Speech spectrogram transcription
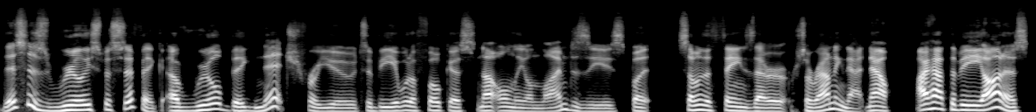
this is really specific, a real big niche for you to be able to focus not only on Lyme disease, but some of the things that are surrounding that. Now, I have to be honest,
